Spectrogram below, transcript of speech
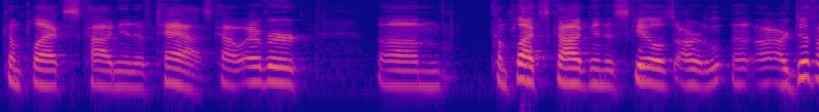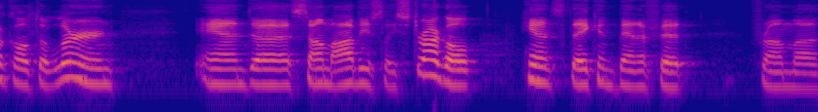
complex cognitive task. However, um, complex cognitive skills are uh, are difficult to learn, and uh, some obviously struggle. Hence, they can benefit from uh,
